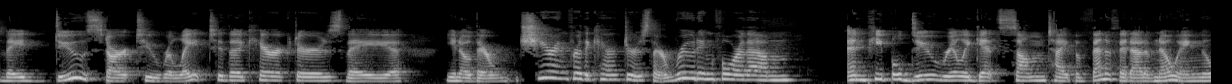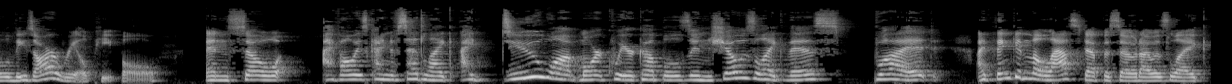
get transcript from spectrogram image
they do start to relate to the characters. They, you know, they're cheering for the characters, they're rooting for them. And people do really get some type of benefit out of knowing, well, these are real people. And so I've always kind of said, like, I do want more queer couples in shows like this, but I think in the last episode, I was like,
